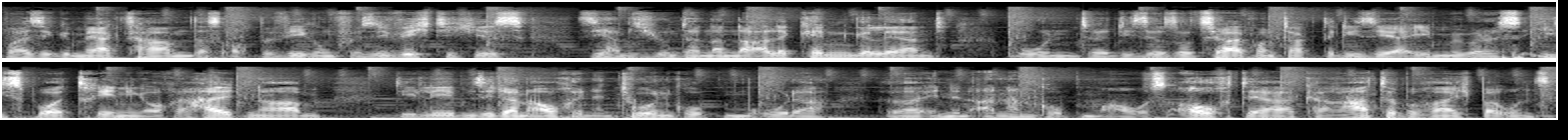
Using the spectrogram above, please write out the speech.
weil sie gemerkt haben, dass auch Bewegung für sie wichtig ist. Sie haben sich untereinander alle kennengelernt und äh, diese Sozialkontakte, die sie ja eben über das E-Sport-Training auch erhalten haben, die leben sie dann auch in den Tourengruppen oder äh, in den anderen Gruppen aus. Auch der Karate-Bereich bei uns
